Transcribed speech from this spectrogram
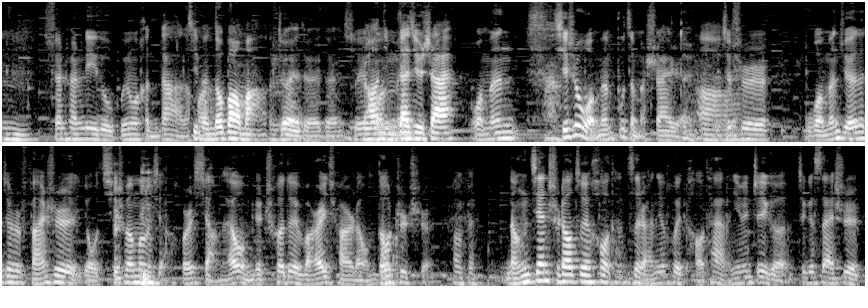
嗯，宣传力度不用很大的话，基本都爆满了。对，对对，所以然后你们再去筛我们其实我们不怎么筛人，啊就是我们觉得就是凡是有骑车梦想或者想来我们这车队玩一圈的，我们都支持。，OK，能坚持到最后，他自然就会淘汰了，因为这个这个赛事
